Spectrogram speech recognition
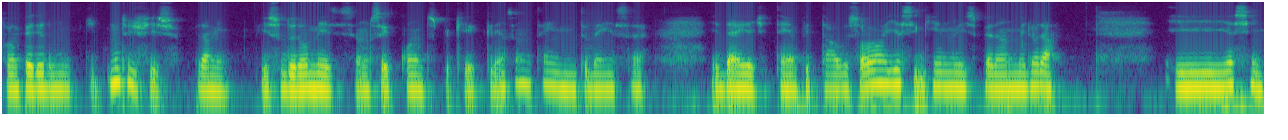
foi um período muito, muito difícil para mim. Isso durou meses, eu não sei quantos, porque criança não tem muito bem essa ideia de tempo e tal, eu só ia seguindo e esperando melhorar. E assim,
